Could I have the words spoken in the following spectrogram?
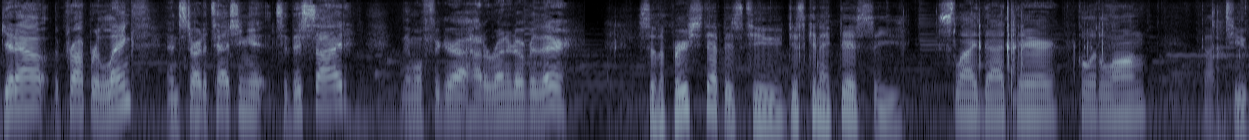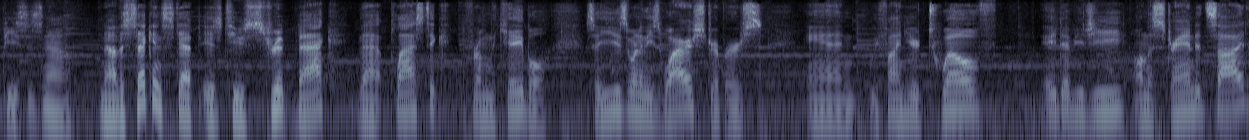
Get out the proper length and start attaching it to this side. Then we'll figure out how to run it over there. So the first step is to disconnect this. So you slide that there, pull it along. Got two pieces now. Now the second step is to strip back that plastic from the cable. So you use one of these wire strippers and we find here 12 AWG on the stranded side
